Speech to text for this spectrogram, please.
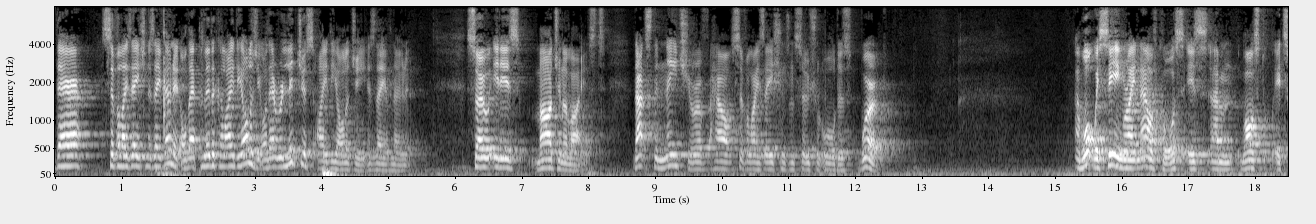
their civilization as they've known it, or their political ideology, or their religious ideology as they have known it. So it is marginalized. That's the nature of how civilizations and social orders work. And what we're seeing right now, of course, is um, whilst it's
